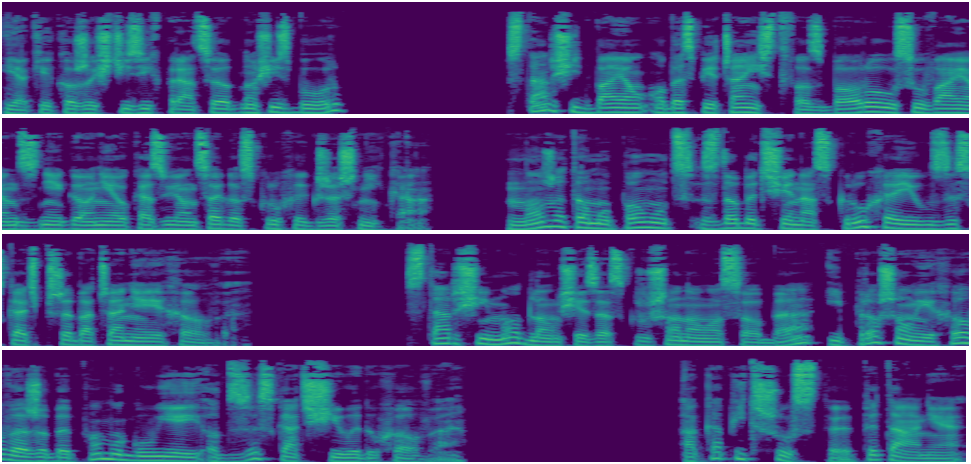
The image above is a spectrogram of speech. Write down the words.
Jakie korzyści z ich pracy odnosi zbór? Starsi dbają o bezpieczeństwo zboru, usuwając z niego nieokazującego skruchy grzesznika. Może to mu pomóc zdobyć się na skruchę i uzyskać przebaczenie Jehowy. Starsi modlą się za skruszoną osobę i proszą Jehowę, żeby pomógł jej odzyskać siły duchowe. Akapit szósty. Pytanie.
